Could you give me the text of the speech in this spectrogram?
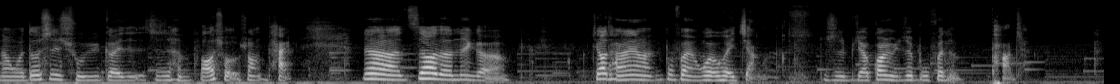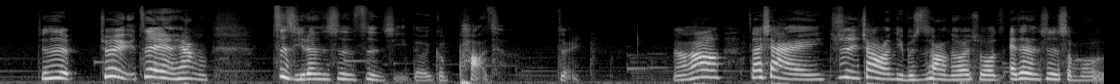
那我都是处于一个就是很保守的状态。那之后的那个交谈恋爱的部分，我也会讲了，就是比较关于这部分的 part，就是就是这也像。自己认识自己的一个 part，对，然后再下来就是交友软体，不是通常都会说，哎，这人是什么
